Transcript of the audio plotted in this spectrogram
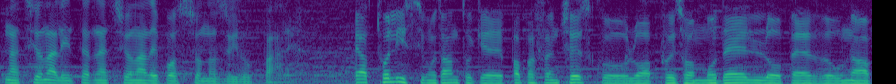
nazionale e internazionale possono sviluppare. È attualissimo tanto che Papa Francesco lo ha preso a modello per una,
